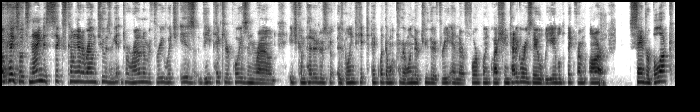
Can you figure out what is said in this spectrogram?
Okay, so it's nine to six coming out of round two as we get into round number three, which is the pick your poison round. Each competitor is going to get to pick what they want for their one, their two, their three, and their four point question. Categories they will be able to pick from are Sandra Bullock,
